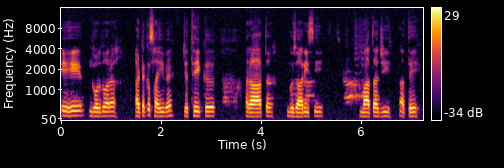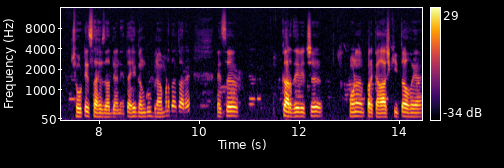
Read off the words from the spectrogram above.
ਇਹ ਗੁਰਦੁਆਰਾ ਅਟਕ ਸਾਹਿਬ ਹੈ, ਜਿੱਥੇ ਇੱਕ ਰਾਤ ਗੁਜ਼ਾਰੀ ਸੀ ਮਾਤਾ ਜੀ ਅਤੇ ਛੋਟੇ ਸਾਹਿਬਜ਼ਾਦਿਆਂ ਨੇ। ਤਾਂ ਇਹ ਗੰਗੂ ਬ੍ਰਾਹਮਣ ਦਾ ਘਰ ਹੈ। ਇਸ ਘਰ ਦੇ ਵਿੱਚ ਹੁਣ ਪ੍ਰਕਾਸ਼ ਕੀਤਾ ਹੋਇਆ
